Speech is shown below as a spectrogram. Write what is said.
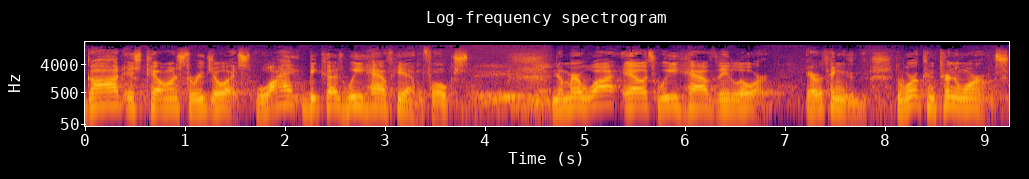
God is telling us to rejoice. Why? Because we have Him, folks. No matter what else, we have the Lord. Everything, the world can turn to worms,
